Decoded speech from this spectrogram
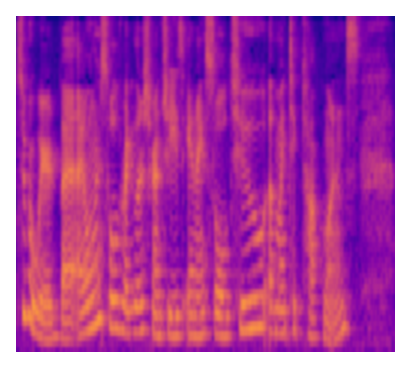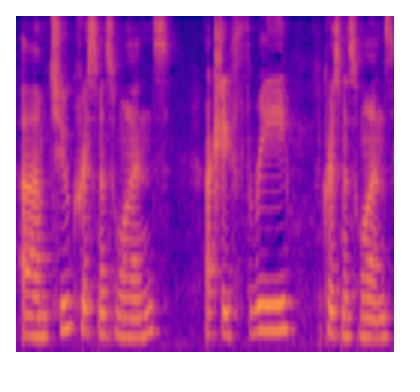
super weird, but I only sold regular scrunchies and I sold two of my TikTok ones, um, two Christmas ones, actually three Christmas ones,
